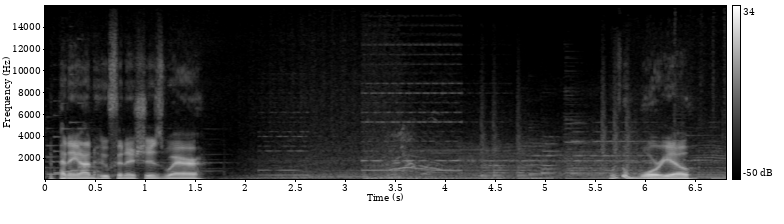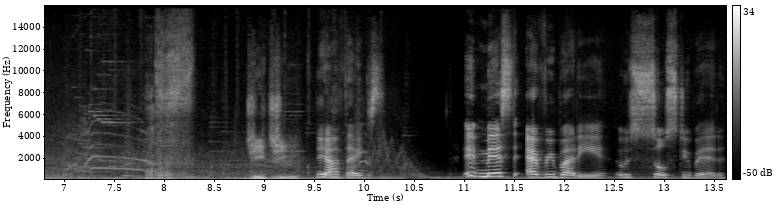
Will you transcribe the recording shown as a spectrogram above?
Depending on who finishes where. Look at Wario. GG. Yeah, thanks. It missed everybody. It was so stupid.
